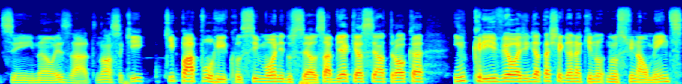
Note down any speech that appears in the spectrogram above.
Sim, não, exato. Nossa, que, que papo rico. Simone do céu. sabia que ia ser uma troca incrível. A gente já tá chegando aqui no, nos finalmente.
